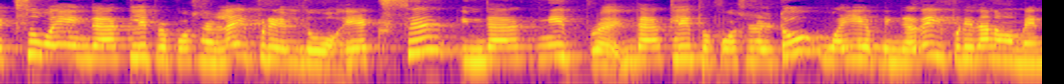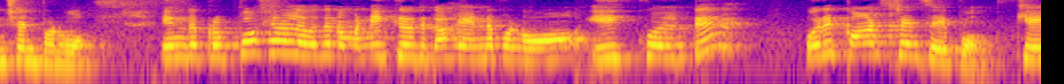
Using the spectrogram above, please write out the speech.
எக்ஸ் ஒய் இன்டெரக்ட்லி ப்ரொபோஷனல்னால் இப்படி எழுதுவோம். X indirectly indirectly proportional to y அப்படிங்கிறத இப்படி தான் நம்ம மென்ஷன் பண்ணுவோம். இந்த ப்ரொபோஷனலை வந்து நம்ம நீக்கிறதுக்காக என்ன பண்ணுவோம்? ஈக்குவல் டு ஒரு கான்ஸ்டன்ட் சேர்ப்போம். கே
